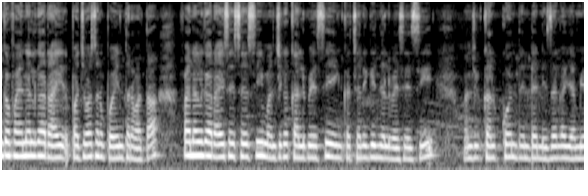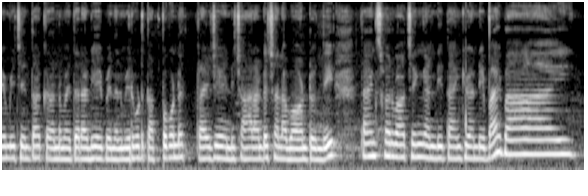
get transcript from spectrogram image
ఇంకా ఫైనల్గా రై పచ్చివాసన పోయిన తర్వాత ఫైనల్గా రైస్ వేసేసి మంచిగా కలిపేసి ఇంకా శనగింజలు వేసేసి మంచిగా కలుపుకొని తింటే నిజంగా ఎమ్ ఎమ్మి చింతాకు అన్నం అయితే రెడీ అయిపోయిందండి. మీరు కూడా తప్పకుండా ట్రై చేయండి. చాలా అంటే చాలా బాగుంటుంది. థ్యాంక్స్ ఫర్ వాచింగ్ అండి. థ్యాంక్ యూ అండి. Bye bye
